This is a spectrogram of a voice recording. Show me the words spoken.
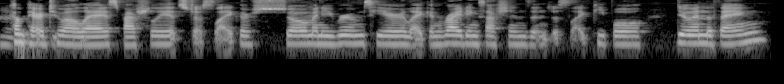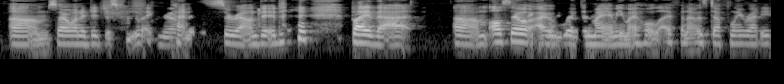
Mhm. compared to LA, especially. It's just like there's so many rooms here, like in writing sessions and just like people doing the thing. Um, so I wanted to just be like Yeah. kind of surrounded by that. Um, also, I lived in Miami my whole life, and I was definitely ready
